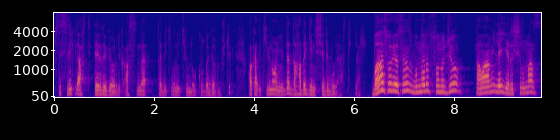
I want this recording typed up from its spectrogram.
İşte silik lastikleri de gördük. Aslında tabii ki bunu 2009'da görmüştük. Fakat 2017'de daha da genişledi bu lastikler. Bana soruyorsanız bunların sonucu tamamıyla yarışılmaz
